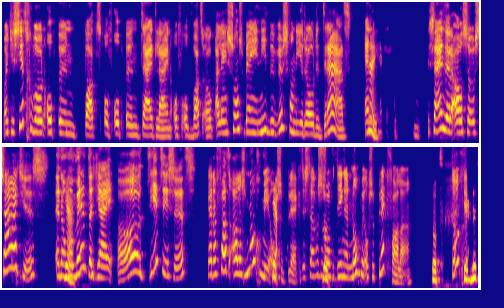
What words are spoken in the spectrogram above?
Want je zit gewoon op een pad of op een tijdlijn of op wat ook. Alleen soms ben je niet bewust van die rode draad. En nee. zijn er al zo zaadjes. En op Ja. het moment dat jij, oh, dit is het. Ja, dan valt alles nog meer op zijn plek. Het is telkens Klopt. alsof dingen nog meer op zijn plek vallen. Klopt. Toch? Ja dus,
